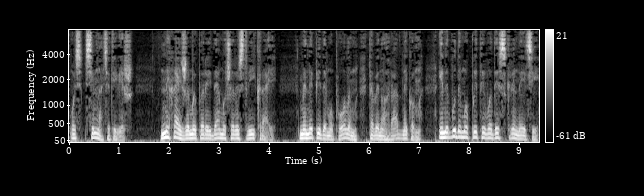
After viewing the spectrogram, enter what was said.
Ось 17-й вірш. Нехай же ми перейдемо через твій край. Ми не підемо полем та виноградником, і не будемо пити води з криниці.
